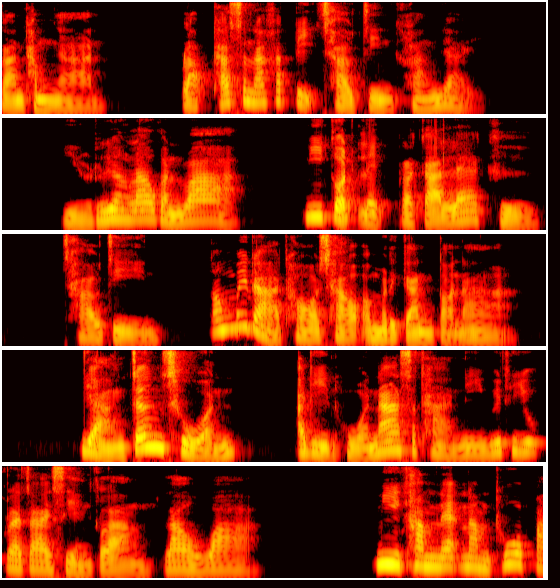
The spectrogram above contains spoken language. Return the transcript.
การทำงาน ปรับทัศนคติชาวจีนครั้งใหญ่ มีเรื่องเล่ากันว่า มีกฎเหล็กประการแรกคือ ชาวจีน ต้องไม่ด่าทอชาวอเมริกันต่อหน้า อย่างเจิ้งฉวน อดีตหัวหน้าสถานีวิทยุกระจายเสียงกลางเล่าว่า มีคำแนะนำทั่วไป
